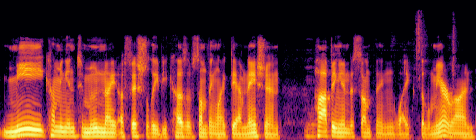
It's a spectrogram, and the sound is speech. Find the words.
me coming into Moon Knight officially because of something like Damnation, mm-hmm. hopping into something like the Lemire run,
